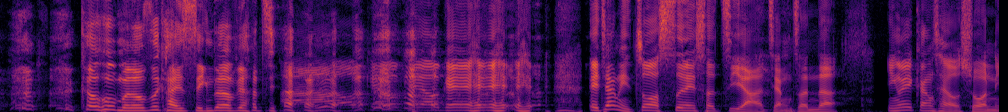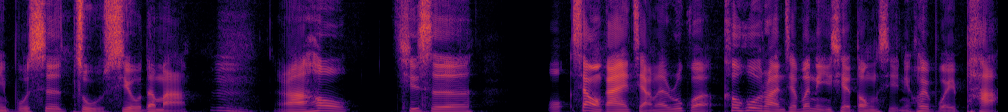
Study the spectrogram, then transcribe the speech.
客户们都是开心的，不要讲。OK OK OK，哎，这样你做室内设计啊，讲真的。因为刚才有说你不是主修的嘛，嗯，然后其实我像我刚才讲的，如果客户突然间问你一些东西，你会不会怕？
